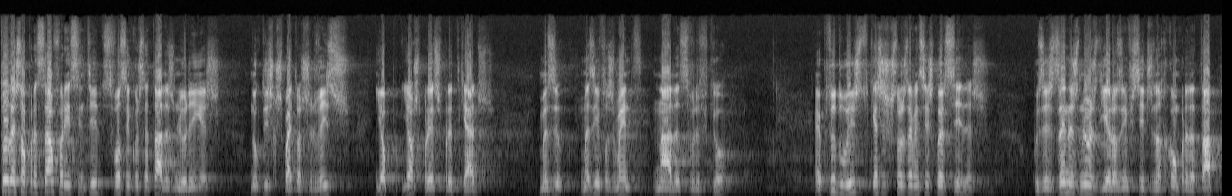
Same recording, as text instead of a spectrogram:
Toda esta operação faria sentido se fossem constatadas melhorias no que diz respeito aos serviços e aos preços praticados, mas, mas infelizmente nada se verificou. É por tudo isto que estas questões devem ser esclarecidas, pois as dezenas de milhões de euros investidos na recompra da TAP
